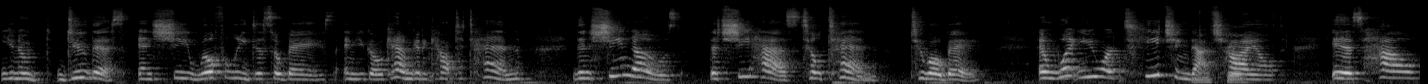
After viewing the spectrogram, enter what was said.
you know, do this, and she willfully disobeys, and you go, okay, I'm going to count to 10, then she knows that she has till 10 to obey. And what you are teaching that That's child good. is how,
